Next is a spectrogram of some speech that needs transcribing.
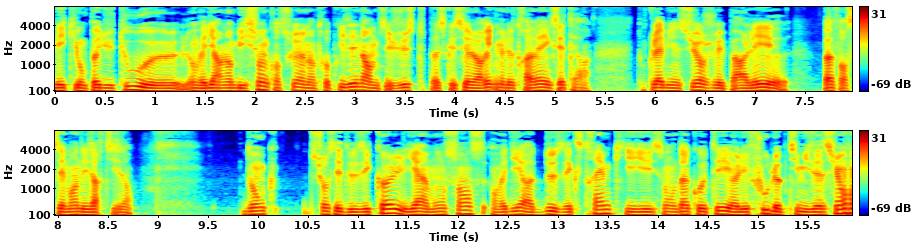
mais qui n'ont pas du tout, euh, on va dire, l'ambition de construire une entreprise énorme. C'est juste parce que c'est leur rythme de travail, etc. Donc là, bien sûr, je vais parler euh, pas forcément des artisans. Donc, sur ces deux écoles, il y a à mon sens, on va dire, deux extrêmes qui sont d'un côté euh, les fous de l'optimisation,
